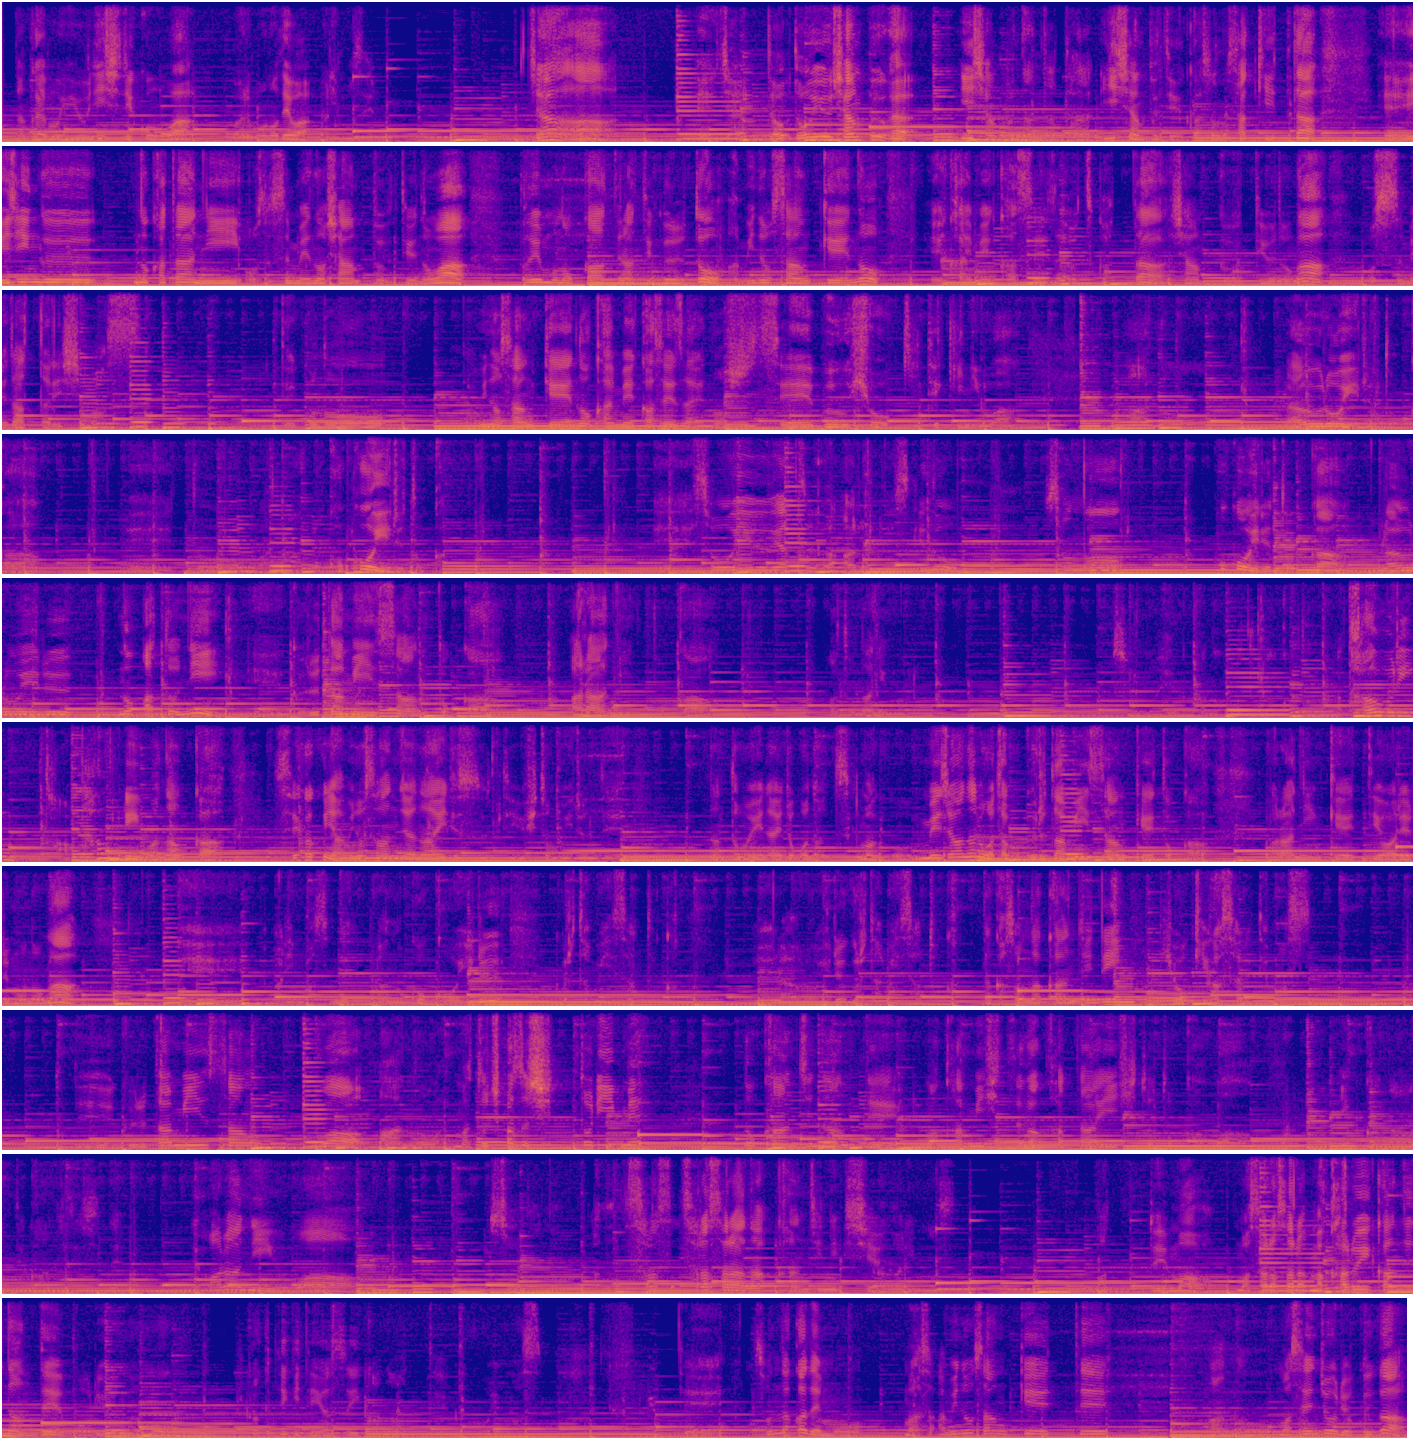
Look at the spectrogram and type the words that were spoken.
何回も言うようにシリコンは悪者ではありませんじゃあえじゃあどういうシャンプーがいいシャンプーなんだったいいシャンプーというかそのさっき言った、えエイジングの方におすすめのシャンプーっていうのはどういうものかってなってくるとアミノ酸系の、え界面活性剤を使ったシャンプーっていうのがおすすめだったりします。でこのノ酸系の界面活性剤の成分表記的にはあのラウロイルとか、えー、とあのココイルとか、えーそういうやつがあるんですけどそのココイルとかラウロイルの後に、えーグルタミン酸とかアラニンとかあと何がある？その辺かな。タウリンタタウリンはなんか正確にアミノ酸じゃないですっていう人もいるんで何とも言えないとこなんですけど、まあ、メジャーなのが多分グルタミン酸系とかアラニン系って言われるものが、えーありますね。あのココイルグルタミン酸とか、えーラウロイルグルタミン酸とかなんかそんな感じに表記がされてます。でグルタミン酸はあの、まあ、どっちかというとしっとりめ軽い感じなんでボリュームも比較的出やすいかなって思います。でその中でも、まあ、アミノ酸系ってあの、まあ、洗浄力が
